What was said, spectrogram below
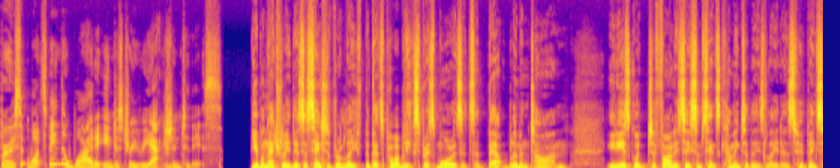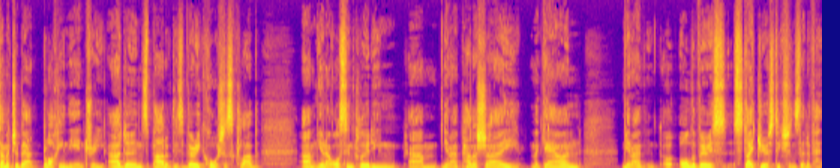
Bruce, what's been the wider industry reaction to this? Yeah, well, naturally, there's a sense of relief, but that's probably expressed more as it's about blimmin' time. It is good to finally see some sense coming to these leaders who've been so much about blocking the entry. Ardern's part of this very cautious club, um, you know, also including, um, you know, Palaszczuk, McGowan, you know, all the various state jurisdictions that have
